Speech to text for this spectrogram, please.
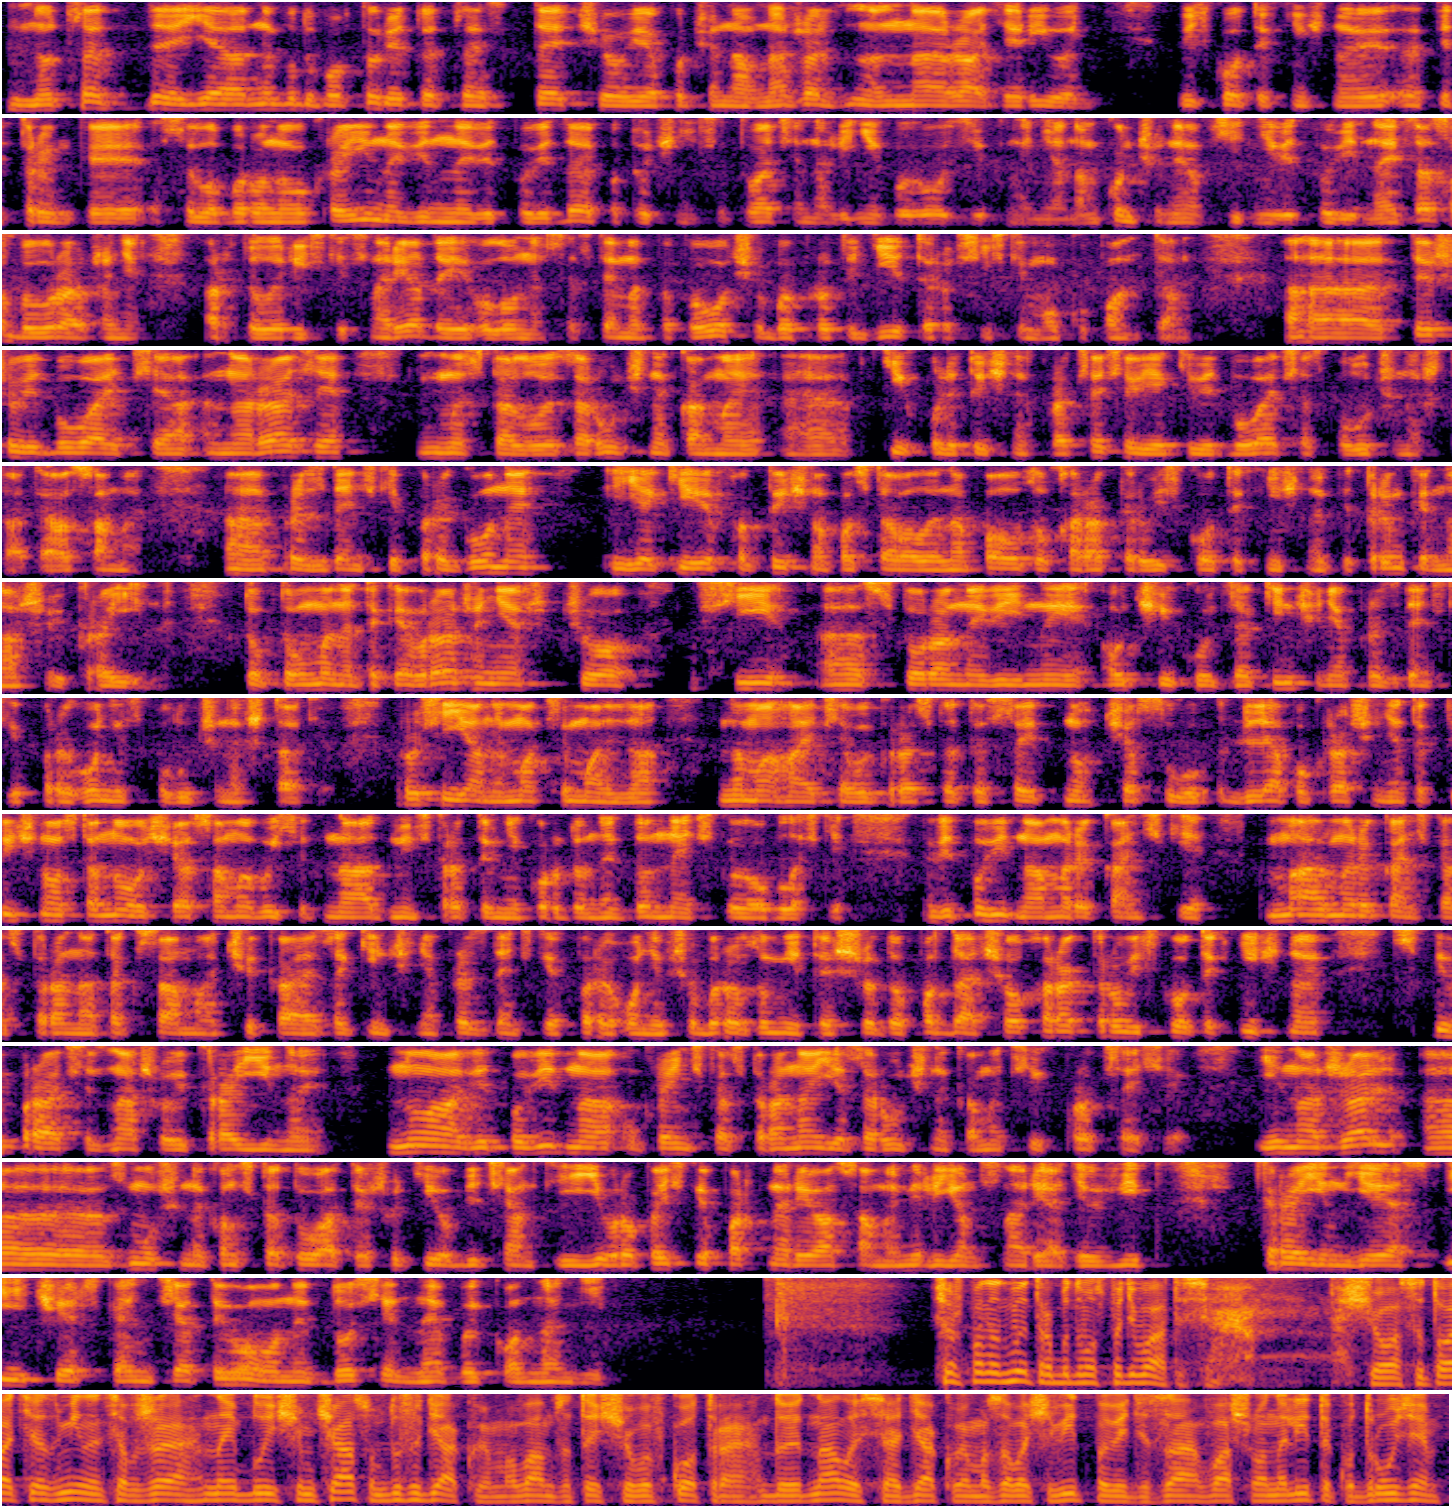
Ну, це те, я не буду повторювати. Це те, що я починав. На жаль, наразі рівень військово-технічної е, підтримки Сил оборони України він не відповідає поточній ситуації на лінії бойового зіткнення. Нам конче необхідні відповідно і засоби ураження, артилерійські снаряди і головні системи ППО, щоб протидіяти російським окупантам. А те, що відбувається наразі, ми стали заручниками е, тих політичних процесів, які відбуваються в Сполучених Штатах, а саме е, президентські перегони, які фактично поставили на паузу характер військово-технічної підтримки нашої країни. Тобто, у мене таке враження, що всі е, сторони війни очікують закінчення президентських перегонів Сполучених Штатів. Росіяни максимально намагаються використати ситно часу для покращення тактичного становища, саме вихід на адміністративні кордони Донецької області. Відповідно, американські американська сторона так само чекає закінчення президентських перегонів, щоб розуміти щодо подальшого характеру військово-технічної співпраці з нашою країною. Ну а відповідно, українська сторона є заручниками цих процесів. І на жаль, е, змушений констатувати, що ті обіцянки європейських партнерів, а саме мільйон снарядів від країн ЄС і чеська ініціатива, вони досі не виконані. Що ж, пане Дмитро, будемо сподіватися. Що ситуація зміниться вже найближчим часом. Дуже дякуємо вам за те, що ви вкотре доєдналися. Дякуємо за ваші відповіді, за вашу аналітику, друзі.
